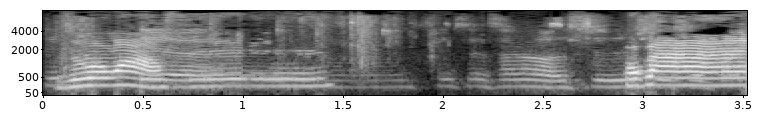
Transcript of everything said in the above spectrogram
我是汪汪老师，谢谢张老师，拜拜。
